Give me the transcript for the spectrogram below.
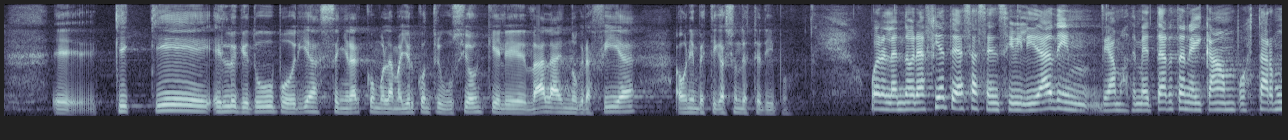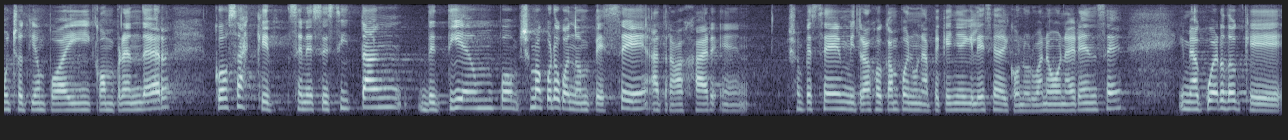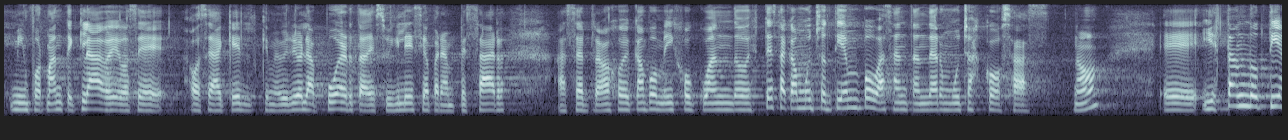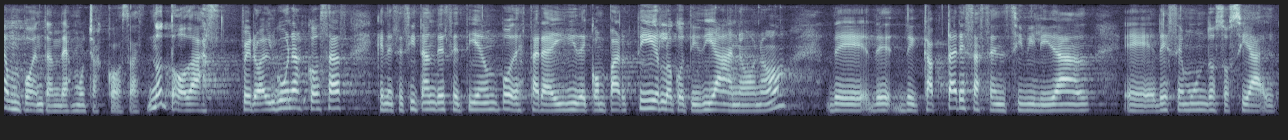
Eh, ¿qué, es lo que tú podrías señalar como la mayor contribución que le da la etnografía a una investigación de este tipo? Bueno, la etnografía te da esa sensibilidad digamos, de meterte en el campo, estar mucho tiempo ahí, comprender cosas que se necesitan de tiempo. Yo me acuerdo cuando empecé a trabajar en... Yo empecé mi trabajo de campo en una pequeña iglesia del conurbano bonaerense y me acuerdo que mi informante clave, o sea, o sea, aquel que me abrió la puerta de su iglesia para empezar a hacer trabajo de campo, me dijo, cuando estés acá mucho tiempo vas a entender muchas cosas, ¿no? Eh, y estando tiempo entendés muchas cosas, no todas, pero algunas cosas que necesitan de ese tiempo, de estar ahí, de compartir lo cotidiano, ¿no? de, captar esa sensibilidad eh, de ese mundo social.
